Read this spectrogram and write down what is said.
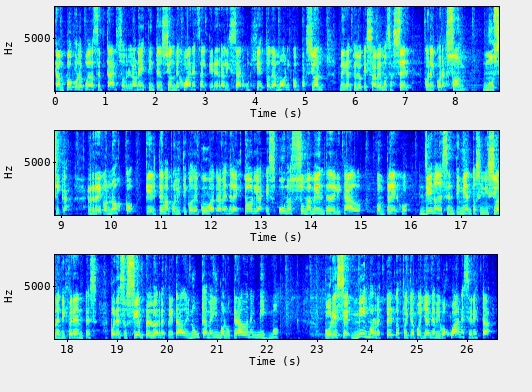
Tampoco lo puedo aceptar sobre la honesta intención de Juanes al querer realizar un gesto de amor y compasión mediante lo que sabemos hacer con el corazón, música. Reconozco que el tema político de Cuba a través de la historia es uno sumamente delicado, complejo, lleno de sentimientos y visiones diferentes, por eso siempre lo he respetado y nunca me he involucrado en el mismo. Por ese mismo respeto fue que apoyé a mi amigo Juanes en esta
